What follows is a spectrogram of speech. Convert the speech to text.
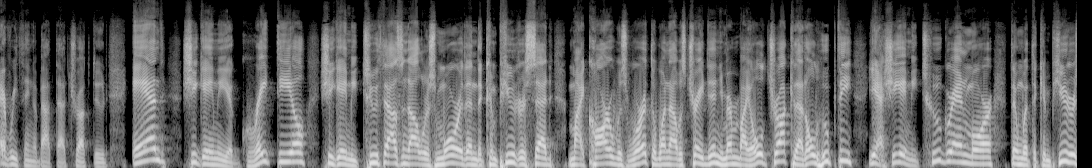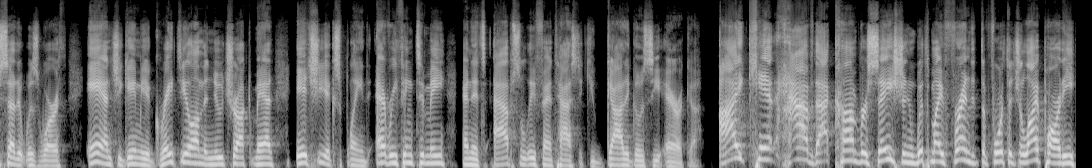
everything about that truck, dude. And she gave me a great deal. She gave me $2,000 more than the computer said my car was worth, the one I was trading in. You remember my old truck, that old hoopty? Yeah, she gave me two grand more than what the computer said it was worth. And she gave me a great deal on the new truck, man. It, she explained everything to me, and it's absolutely fantastic. You got to go see Erica. I can't have that conversation with my friend at the 4th of July party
